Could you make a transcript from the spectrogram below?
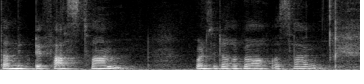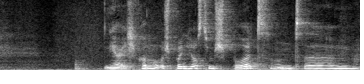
damit befasst waren. Wollen Sie darüber auch was sagen? Ja, ich komme ursprünglich aus dem Sport und ähm,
